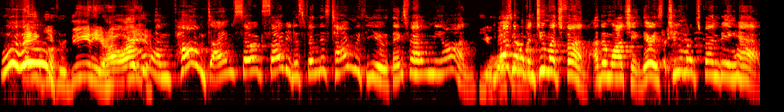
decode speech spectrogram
Woo-hoo! thank you for being here. How are you? I'm pumped. I am so excited to spend this time with you. Thanks for having me on. You're you guys are having too much fun. I've been watching. There is too much fun being had.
